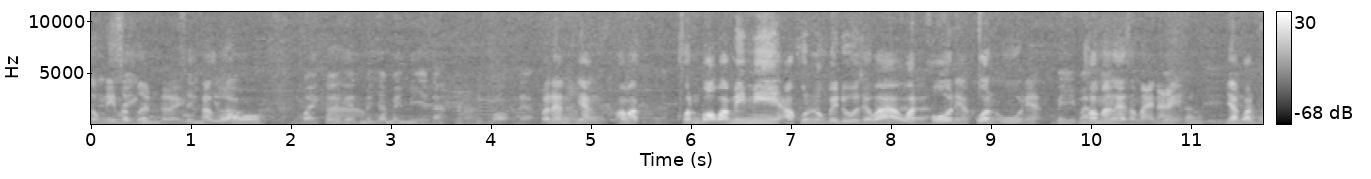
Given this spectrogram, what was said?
ตรงนี้มาเปิดเผยครับผมไม่เคยเห็นไม่ใช่ไม่มีนะที่บอกเนี่ย เพราะนั้นอย่างเพราะว่าคนบอกว่าไม่มีอะคุณลงไปดูใช่ว่าวัดโพเนี่ยกวนอูเนี่ยเข้ามาตั้งแต่สมัยไหนอยากวัดโพ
